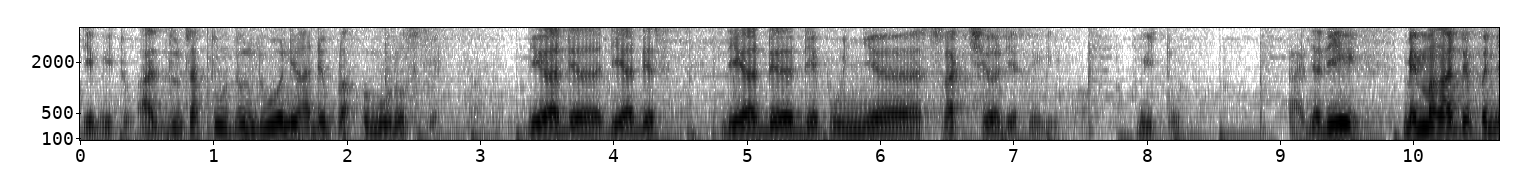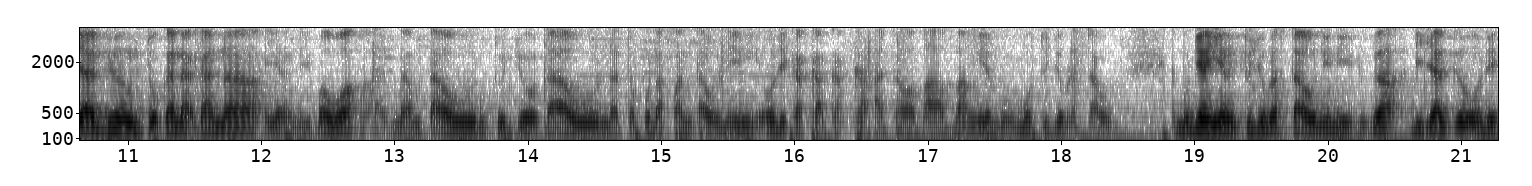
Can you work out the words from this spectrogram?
dia begitu. Ah, zon 1, zon 2 ni ada pula pengurus dia. Dia ada dia ada dia ada dia punya structure dia sendiri. Begitu. Ha, jadi memang ada penjaga untuk kanak-kanak yang di bawah 6 tahun, 7 tahun ataupun 8 tahun ini oleh kakak-kakak atau abang-abang yang berumur 17 tahun. Kemudian yang 17 tahun ini juga dijaga oleh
